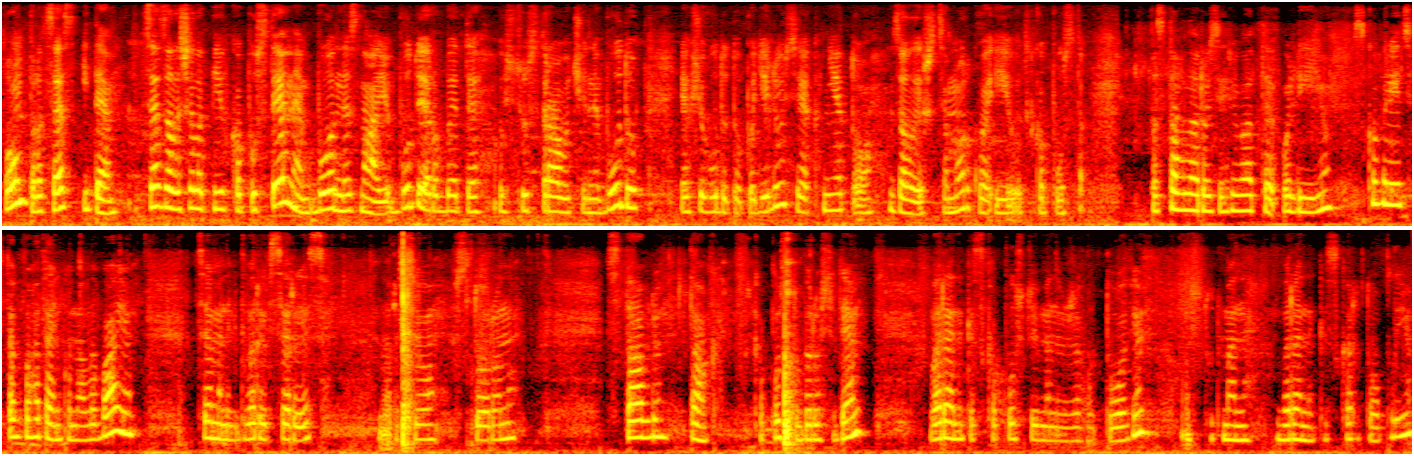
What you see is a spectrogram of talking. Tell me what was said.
Словом, процес іде. Це залишила пів капустини, бо не знаю, буду я робити ось цю страву чи не буду. Якщо буду, то поділюся, як ні, то залишиться морква і от капуста. Поставила розігрівати олію в сковорідці, так багатенько наливаю. Це в мене відварився рис. Зараз його в сторону ставлю. Так, капусту беру сюди. Вареники з капустою в мене вже готові. Ось тут в мене вареники з картоплею.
